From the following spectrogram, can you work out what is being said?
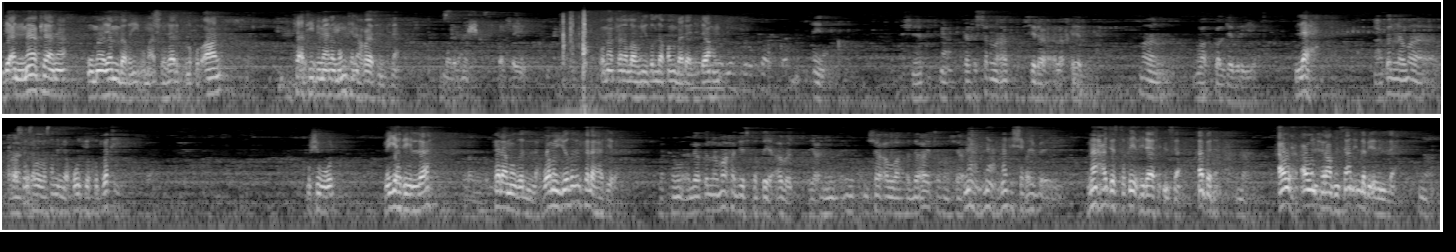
لأن ما كان وما ينبغي وما أشبه ذلك في القرآن تأتي بمعنى الممتنع غاية الامتناع. وما كان الله ليضل قوم بعد إذ هداهم. أي نعم. الشيخ نعم. كيف الشغل تفسير الأخير. ما موافق الجبرية. لا. قلنا ما الرسول صلى الله عليه وسلم يقول في خطبته. وش يقول؟ من يهده الله فلا مضل له ومن يضلل فلا هادي له. لكن قلنا ما حد يستطيع أبد. يعني إن شاء الله هدايته وإن شاء نعم نعم ما في شك. طيب ما حد يستطيع هداية الإنسان أبدا. نعم. أو أو انحراف إنسان إلا بإذن الله. نعم.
